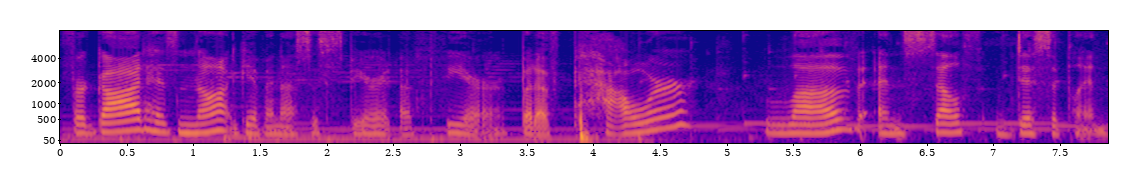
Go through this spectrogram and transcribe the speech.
For God has not given us a spirit of fear, but of power, love, and self discipline.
